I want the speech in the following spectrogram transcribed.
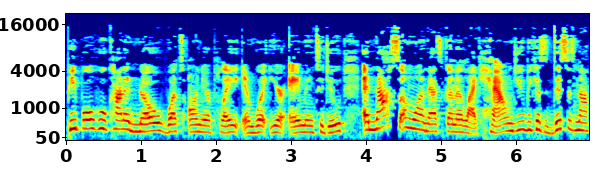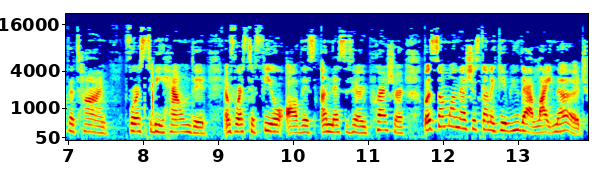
people who kind of know what's on your plate and what you're aiming to do, and not someone that's gonna like hound you because this is not the time for us to be hounded and for us to feel all this unnecessary pressure, but someone that's just gonna give you that light nudge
